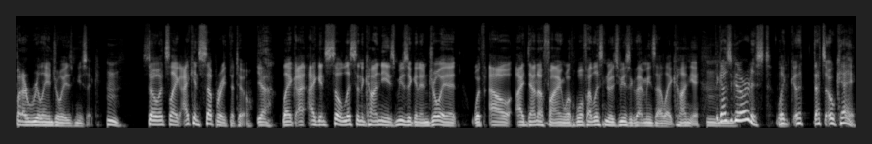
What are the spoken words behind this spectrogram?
but I really enjoy his music. Hmm. So it's like I can separate the two. Yeah. Like I, I can still listen to Kanye's music and enjoy it without identifying with, well, if I listen to his music, that means I like Kanye. The guy's a good artist. Like that, that's okay.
